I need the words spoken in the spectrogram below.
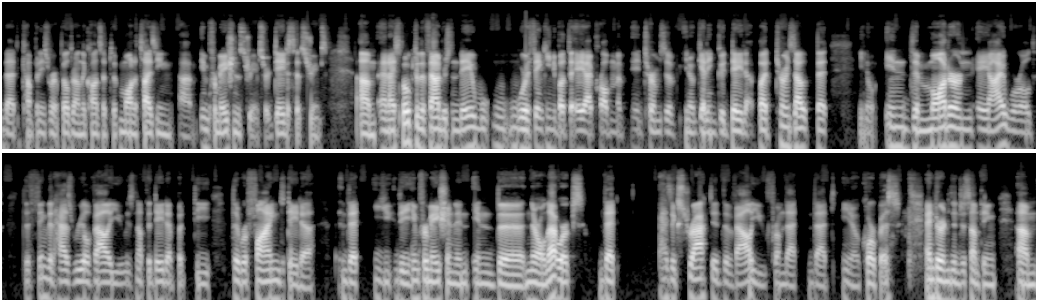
that companies were built around the concept of monetizing um, information streams or data set streams. Um, and i spoke to the founders and they w- were thinking about the ai problem in terms of you know getting good data. But turns out that you know in the modern ai world the thing that has real value is not the data but the the refined data that you, the information in, in the neural networks that has extracted the value from that that you know corpus and turned it into something um,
